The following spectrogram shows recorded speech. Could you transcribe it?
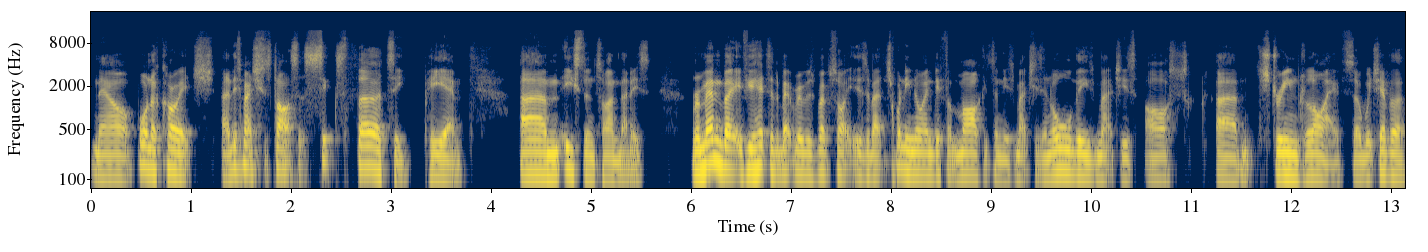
Now, Borna Coric, uh, this match starts at 6.30 p.m. Um, Eastern time, that is. Remember, if you head to the Bet Rivers website, there's about 29 different markets in these matches, and all these matches are um, streamed live. So whichever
